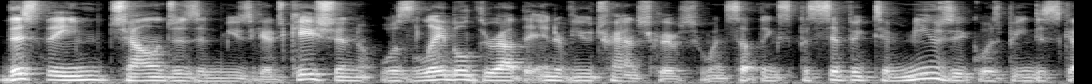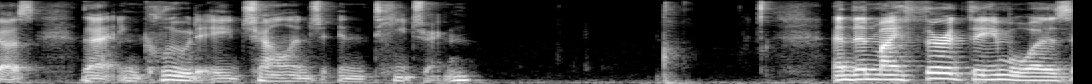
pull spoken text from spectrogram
This theme, challenges in music education, was labeled throughout the interview transcripts when something specific to music was being discussed that include a challenge in teaching. And then my third theme was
